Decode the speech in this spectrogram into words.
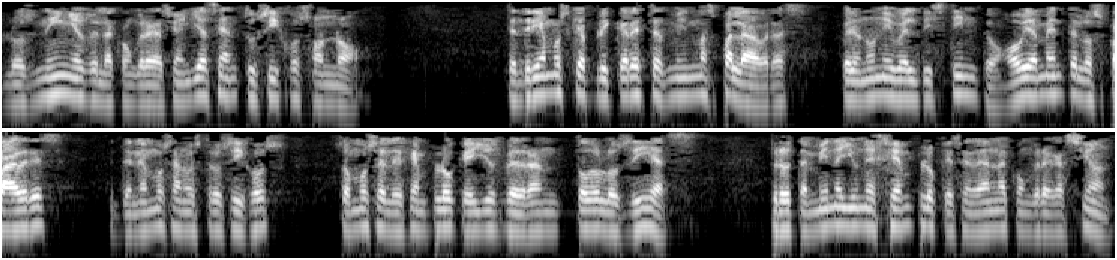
los niños de la congregación, ya sean tus hijos o no, tendríamos que aplicar estas mismas palabras, pero en un nivel distinto. Obviamente los padres que tenemos a nuestros hijos somos el ejemplo que ellos verán todos los días, pero también hay un ejemplo que se da en la congregación,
